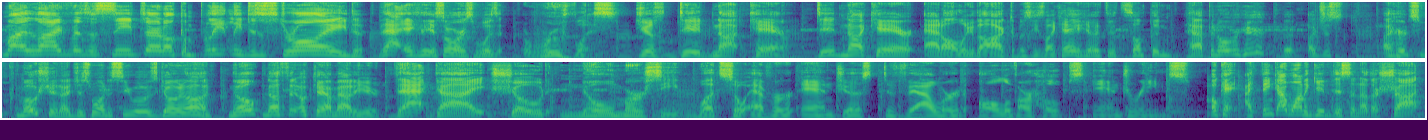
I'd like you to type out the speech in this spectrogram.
My life as a sea turtle completely destroyed! That Ichthyosaurus was ruthless. Just did not care. Did not care at all. Look at the octopus. He's like, hey, did something happen over here? I just... I heard some commotion. I just wanted to see what was going on. No? Nothing? Okay, I'm out of here. That guy showed no mercy whatsoever and just devoured all of our hopes and dreams. Okay, I think I want to give this another shot.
